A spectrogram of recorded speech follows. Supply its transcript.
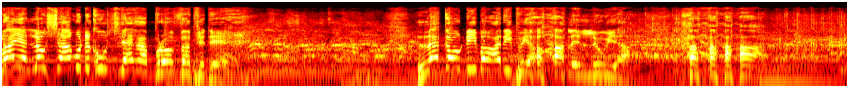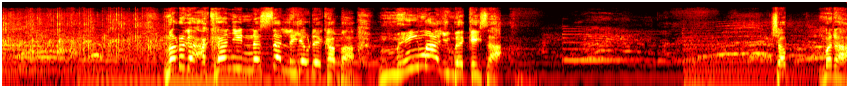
ငါရဲ့လှုပ်ရှားမှုတစ်ခုစီတိုင်းက prophet ဖြစ်တယ်။ လက်ကုပ်တီးပါအဒီဖျားဟာလေလုယာနောက်တစ်ခါအခန်းကြီး24ရောက်တဲ့အခါမှာမိန်းမယူမဲ့ကိစ္စချပ်မဒါ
